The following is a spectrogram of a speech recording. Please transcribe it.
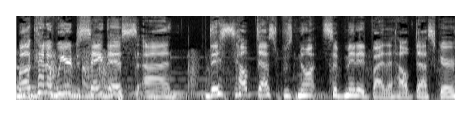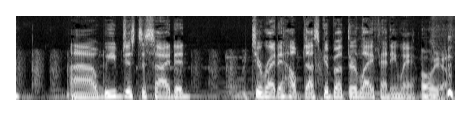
Well, kind of weird to say this. Uh, this help desk was not submitted by the help desker. Uh, we've just decided to write a help desk about their life anyway. Oh, yeah.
